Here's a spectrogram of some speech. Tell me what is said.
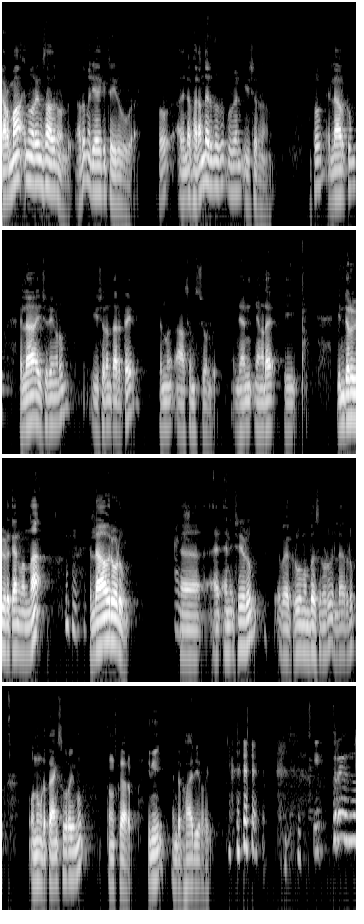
കർമ്മ എന്ന് പറയുന്ന സാധനമുണ്ട്. അത് മര്യാദയ്ക്ക് ചെയ്തു പോവുക. അപ്പോൾ അതിന്റെ ഫലം തരുന്നത് മുഴുവൻ ഈശ്വരനാണ്. അപ്പോൾ എല്ലാവർക്കും എല്ലാ ഐശ്വര്യങ്ങളും ഈശ്വരൻ തരട്ടെ എന്ന് ആശംസിച്ചുകൊണ്ട് ഞാൻ ഞങ്ങളുടെ ഈ ഇന്റർവ്യൂ എടുക്കാൻ വന്ന എല്ലാവരോടും അനിഷയോടും ക്രൂ മെമ്പേഴ്സിനോടും എല്ലാവരോടും ഒന്നും കൂടെ താങ്ക്സ് പറയുന്നു. നമസ്കാരം. ഇനി എന്റെ ഭാര്യ പറയും. ഇത്രയൊന്നും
